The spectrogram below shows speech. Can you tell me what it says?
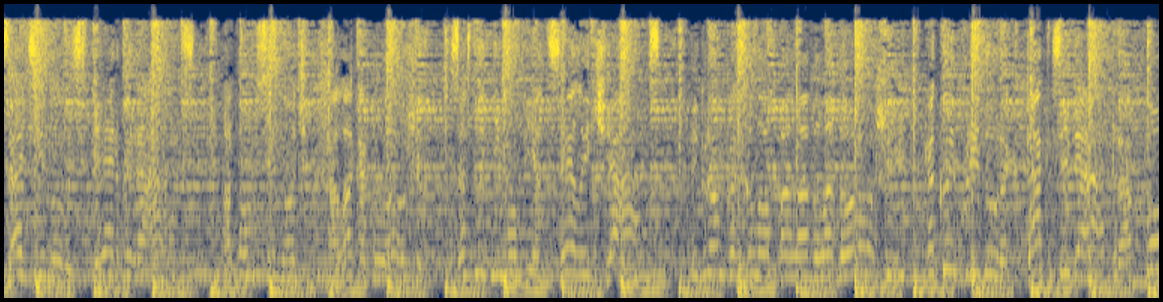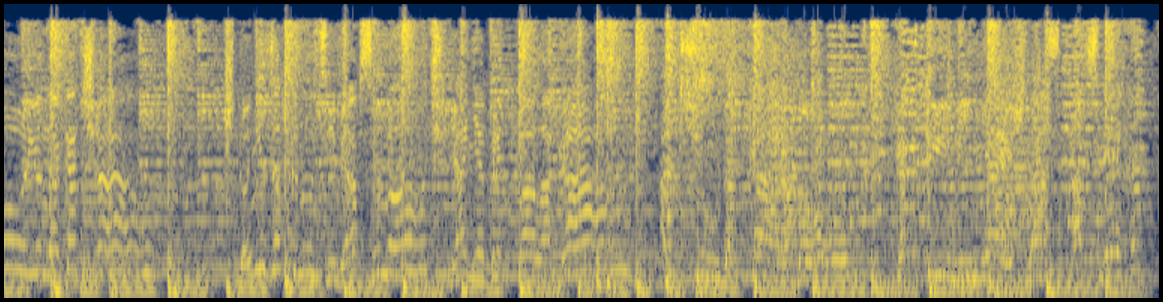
Затянулась первый раз. Потом всю ночь жала как лошадь. Заснуть не мог я целый час. Ты громко хлопала в ладоши. Какой придурок так тебя травою накачал? Что не заткнуть тебя всю ночь Я не предполагал Чудо, коробок Как ты меняешь нас от смеха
